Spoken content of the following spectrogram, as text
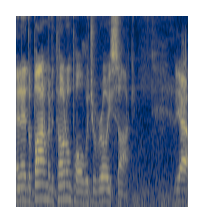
and at the bottom of the totem pole, which would really suck. Yeah.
